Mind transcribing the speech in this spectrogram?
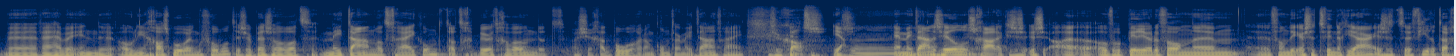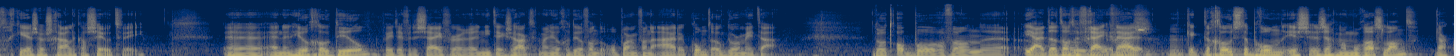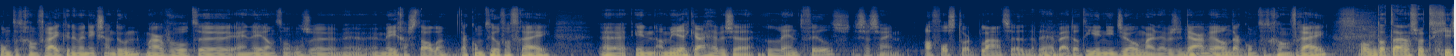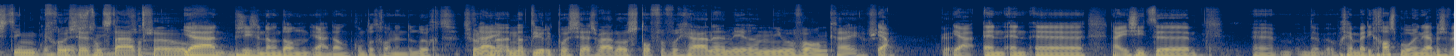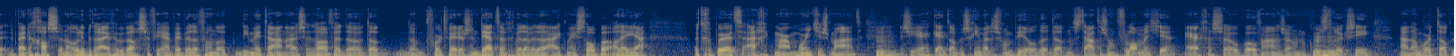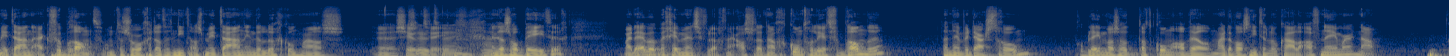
we, wij hebben in de olie- en gasboring bijvoorbeeld, is er best wel wat methaan wat vrijkomt. Dat gebeurt gewoon. Dat als je gaat boren, dan komt daar methaan vrij. is een gas. Ja. Dat is een, En methaan is heel ja. schadelijk. Is, is, eh, over een periode van, ehm, eh, van de eerste 20 jaar is het eh, 84 keer zo schadelijk als CO2. Eh, en een heel groot deel, ik weet even de cijfer eh, niet exact, maar een heel groot deel van de opwarming van de aarde komt ook door methaan. Door het opboren van... eh, Ja, dat dat een vrij. Nou. Ja. Kijk, de grootste bron is eh, zeg maar moerasland. Daar komt het gewoon vrij, kunnen we niks aan doen. Maar bijvoorbeeld eh, in Nederland onze megastallen, daar komt heel veel vrij. Eh, in Amerika hebben ze landfills, dus dat zijn afvalstortplaatsen. Dat hebben wij dat hier niet zo, maar dat hebben ze daar Mhm. wel. En daar komt het gewoon vrij. Omdat daar een soort gistingproces ontstaat of zo. Ja, precies. En dan, dan, ja, dan komt het gewoon in de lucht Het is gewoon vrij. een, een natuurlijk proces waardoor stoffen vergaan en weer een nieuwe vorm krijgen of zo. Ja. Ja, en, en eh, nou, je ziet... eh, eh, de, op een gegeven moment bij die gasboring, daar hebben ze bij de gas- en oliebedrijven hebben wel gezegd van ja, wij willen van dat, die methaan uitzet af. Hè, dat, dat, dat, voor 2030 willen we daar eigenlijk mee stoppen. Alleen ja, het gebeurt eigenlijk maar mondjesmaat. Mhm. Dus je herkent dat misschien wel eens van beelden. Dan staat er zo'n vlammetje ergens zo bovenaan zo'n constructie. Nou, dan wordt dat methaan eigenlijk verbrand. Om te zorgen dat het niet als methaan in de lucht komt, maar als eh, CO2. ja. En dat is al beter. Maar daar hebben op een gegeven moment mensen verdacht... Nou, als we dat nou gecontroleerd verbranden, dan hebben we daar stroom. Het probleem was dat dat kon al wel, maar er was niet een lokale afnemer. Nou,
